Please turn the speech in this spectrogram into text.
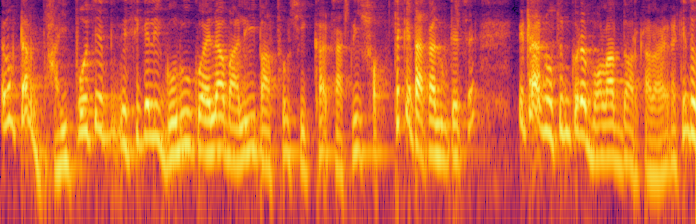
এবং তার ভাইপো যে বেসিক্যালি গরু, কয়লা, বালি, পাথর, শিক্ষা, চাকরি সব থেকে টাকা লুটেছে, এটা নতুন করে বলার দরকার হয় না। কিন্তু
